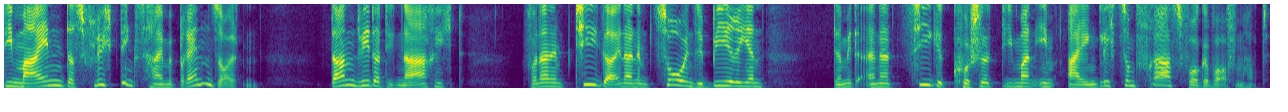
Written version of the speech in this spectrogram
die meinen, dass Flüchtlingsheime brennen sollten. Dann wieder die Nachricht von einem Tiger in einem Zoo in Sibirien, der mit einer Ziege kuschelt, die man ihm eigentlich zum Fraß vorgeworfen hat.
